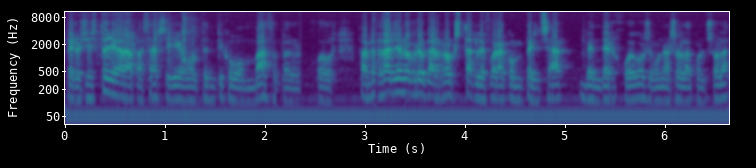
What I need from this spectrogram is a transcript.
Pero si esto llegara a pasar sería un auténtico bombazo para los juegos. Para empezar, yo no creo que a Rockstar le fuera a compensar vender juegos en una sola consola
